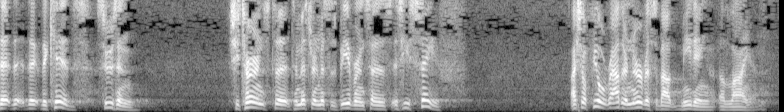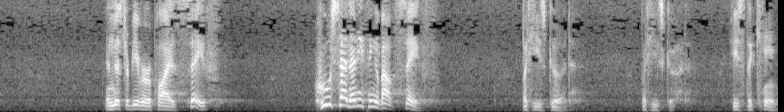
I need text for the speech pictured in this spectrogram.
the, the, the kids, Susan, she turns to, to Mr. and Mrs. Beaver and says, Is he safe? I shall feel rather nervous about meeting a lion. And Mr. Beaver replies, Safe? Who said anything about safe? But he's good. But he's good. He's the king.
